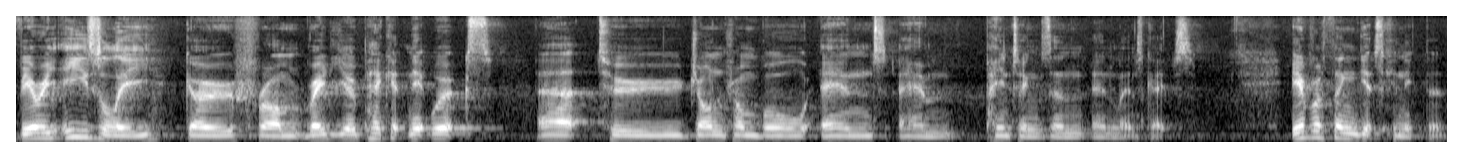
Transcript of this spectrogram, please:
very easily go from radio packet networks uh, to John Trumbull and um, paintings and, and, landscapes. Everything gets connected.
